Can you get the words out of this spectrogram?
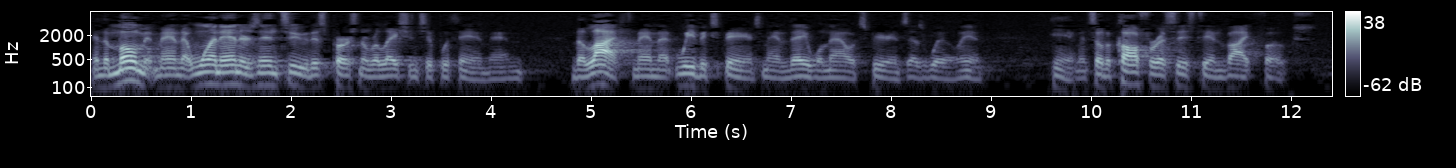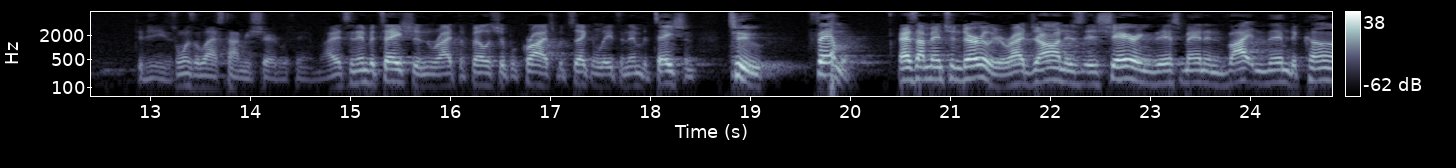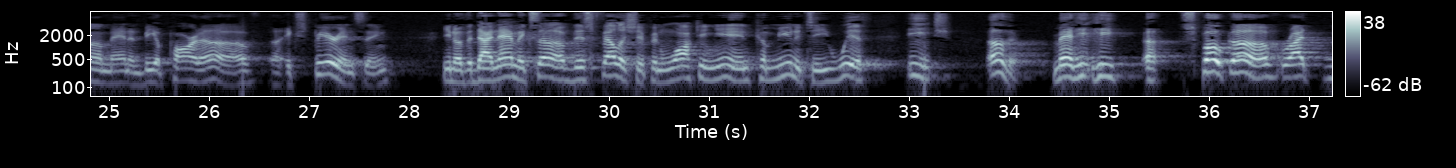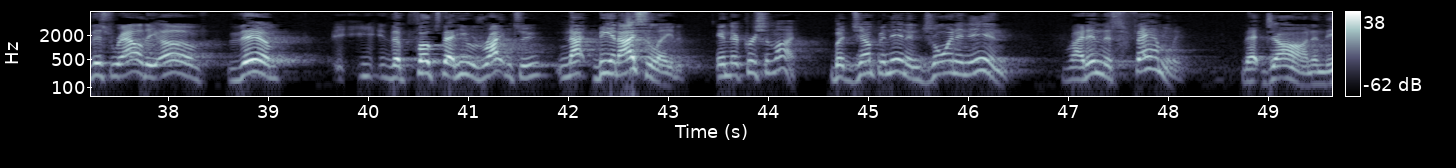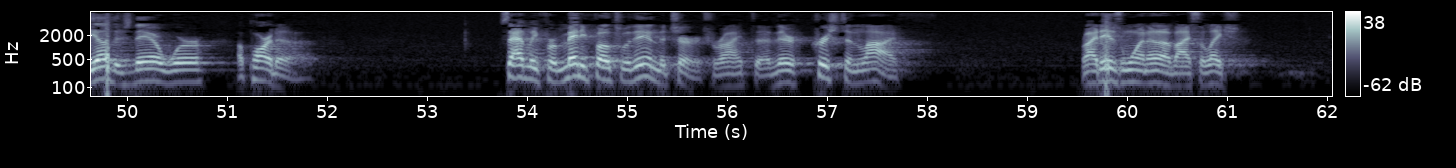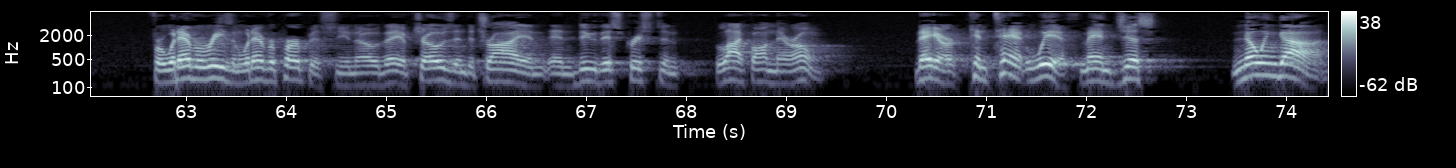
In the moment, man, that one enters into this personal relationship with him, man, the life, man, that we've experienced, man, they will now experience as well in him. And so the call for us is to invite folks to Jesus. When's the last time you shared with him, right? It's an invitation, right, to fellowship with Christ, but secondly, it's an invitation to family. As I mentioned earlier, right, John is, is sharing this, man, inviting them to come, man, and be a part of, uh, experiencing, you know, the dynamics of this fellowship and walking in community with each other. Man, he, he uh, spoke of, right, this reality of them, the folks that he was writing to, not being isolated in their Christian life, but jumping in and joining in, right, in this family that John and the others there were a part of. Sadly, for many folks within the church, right, uh, their Christian life, right, is one of isolation. For whatever reason, whatever purpose, you know, they have chosen to try and, and do this Christian life on their own. They are content with, man, just knowing God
